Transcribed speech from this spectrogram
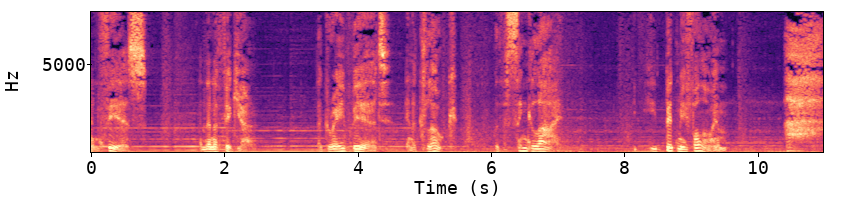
and fierce. And then a figure. A grey beard in a cloak, with a single eye. He, bid me follow him. Ah,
